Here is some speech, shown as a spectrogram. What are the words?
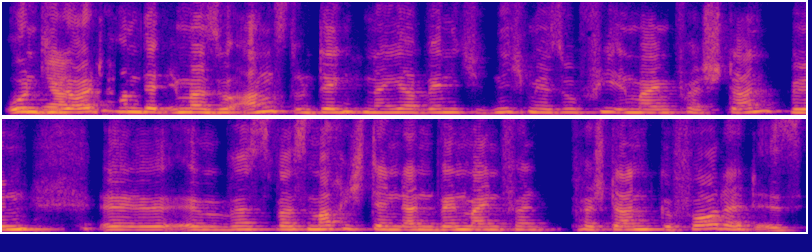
und die ja. Leute haben dann immer so Angst und denken, naja, wenn ich nicht mehr so viel in meinem Verstand bin, äh, ähm, was, was mache ich denn dann, wenn mein Verstand gefordert ist?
